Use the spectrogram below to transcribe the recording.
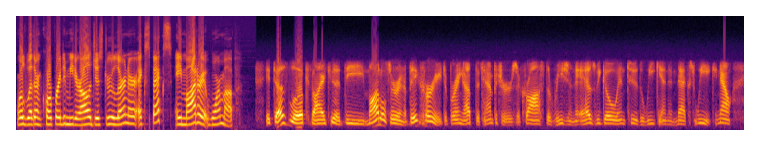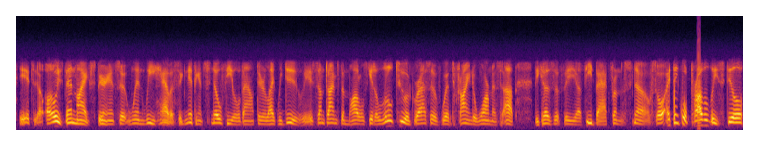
World Weather Incorporated meteorologist Drew Lerner expects a moderate warm up it does look like uh, the models are in a big hurry to bring up the temperatures across the region as we go into the weekend and next week. Now, it's always been my experience that when we have a significant snow field out there like we do, is sometimes the models get a little too aggressive with trying to warm us up because of the uh, feedback from the snow. So I think we'll probably still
